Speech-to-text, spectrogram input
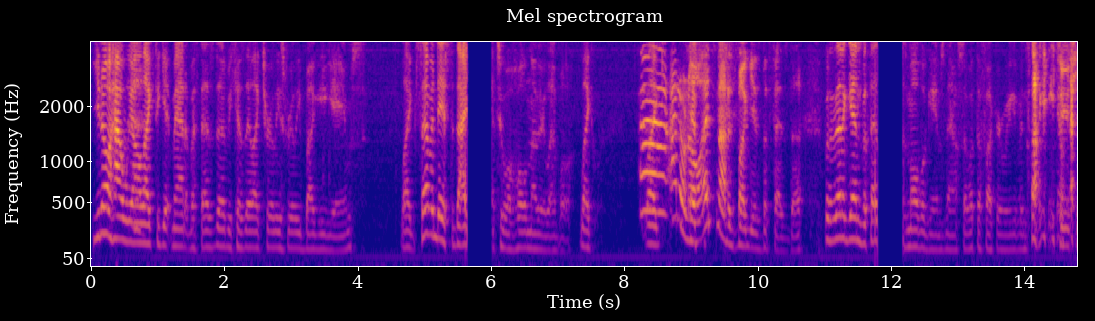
you know how we all like to get mad at Bethesda because they like to release really buggy games. Like Seven Days to Die to a whole nother level. Like, Like Like, I don't know. it's not as buggy as Bethesda. but then again, Bethesda has mobile games now, so what the fuck are we even talking about? Touche.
